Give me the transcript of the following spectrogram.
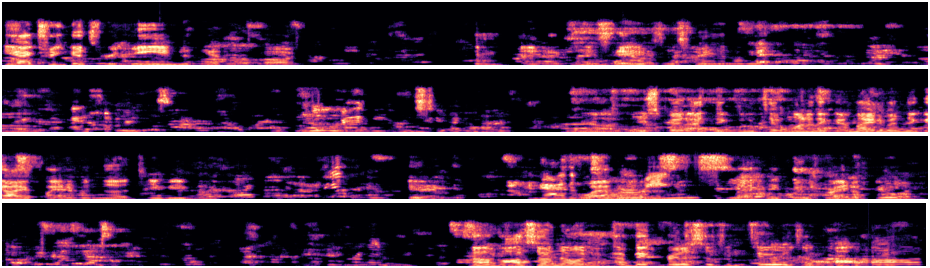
He actually gets redeemed at the end of the book and, actually saves his family. Um, Blue Red Ears, do you remember? yeah, he's good. I think he's one of the. It might have been the guy who played him in the TV. movie. Yeah. The guy that was Weber. wings. Yeah, I think he's great. A few of them. Um, also known a big criticism too is O'Halloran.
